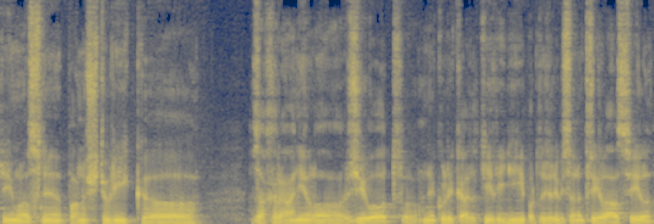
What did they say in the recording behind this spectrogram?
Tím vlastně pan Štulík eh, zachránil život několika lidí, protože kdyby se nepřihlásil,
